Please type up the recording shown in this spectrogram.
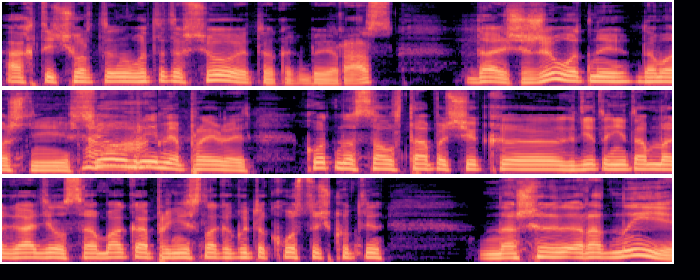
Ах ты, черт, ну, вот это все, это как бы раз. Дальше животные домашние все так. время проявляют кот насал в тапочек, э, где-то не там нагадил, собака принесла какую-то косточку, ты... Наши родные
